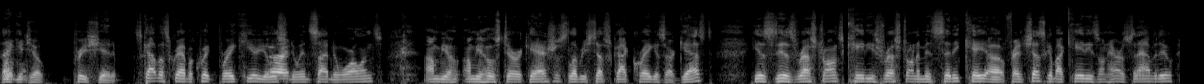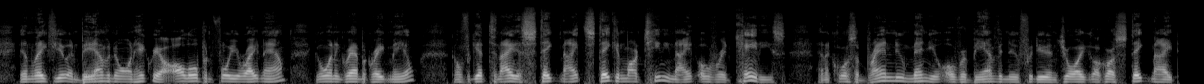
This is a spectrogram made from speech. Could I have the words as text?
Thank you, Joe. Appreciate it. Scott, let's grab a quick break here. You're listening to Inside New Orleans. I'm your I'm your host, Eric Asher. Celebrity chef Scott Craig is our guest. His his restaurants, Katie's Restaurant in Mid City, K, uh, Francesca by Katie's on Harrison Avenue in Lakeview, and Bienvenue on Hickory are all open for you right now. Go in and grab a great meal. Don't forget tonight is steak night, steak and martini night over at Katie's, and of course a brand new menu over at Bienvenue for you to enjoy. Of course, steak night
